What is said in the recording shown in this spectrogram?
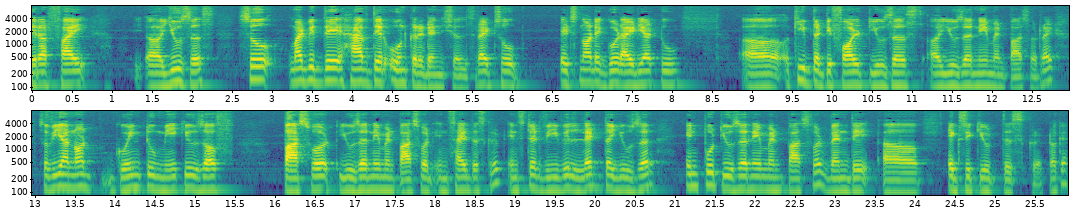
there are five uh, users so might be they have their own credentials right? So it's not a good idea to uh, keep the default users uh, username and password right? So we are not going to make use of password username and password inside the script. Instead we will let the user input username and password when they uh, execute this script okay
